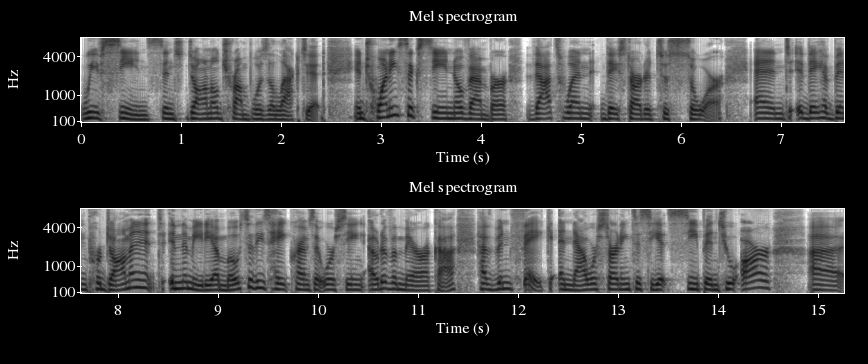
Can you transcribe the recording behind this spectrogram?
we've seen since Donald Trump was elected. In 2016, November, that's when they started to soar. And they have been predominant in the media. Most of these hate crimes that we're seeing out of America have been fake. And now we're starting to see it seep into our, uh,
